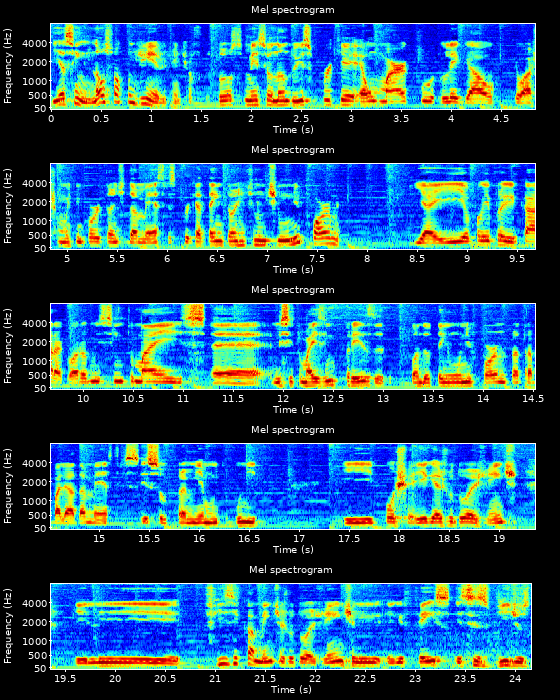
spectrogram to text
E assim, não só com dinheiro, gente. Eu tô mencionando isso porque é um marco legal que eu acho muito importante da Mestres, porque até então a gente não tinha um uniforme. E aí eu falei para ele, cara, agora eu me sinto mais, é, me sinto mais empresa quando eu tenho um uniforme para trabalhar da Mestres. Isso para mim é muito bonito. E, poxa, ele ajudou a gente, ele fisicamente ajudou a gente, ele, ele fez esses vídeos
